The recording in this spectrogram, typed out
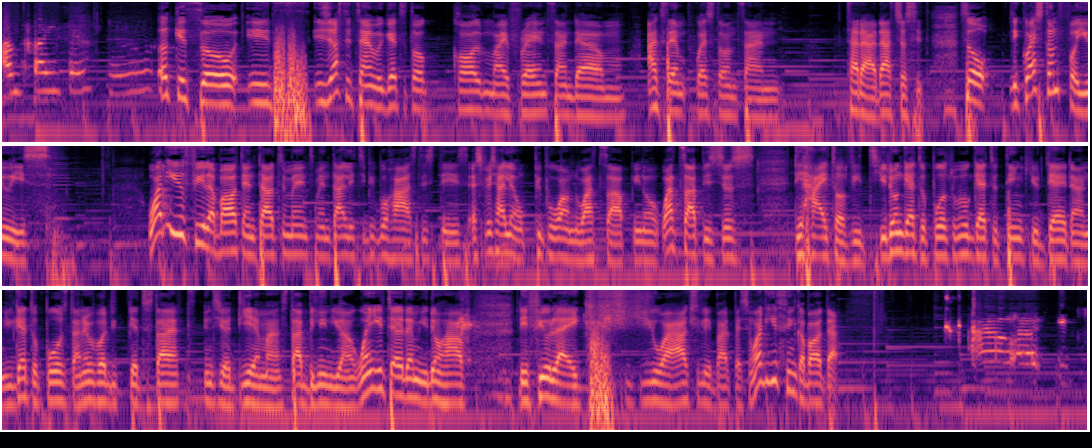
I'm fine, thank you. Okay, so it's it's just the time we get to talk, call my friends and um, ask them questions and tada, that's just it. So the question for you is, what do you feel about entitlement mentality people has these days, especially on people on WhatsApp? You know, WhatsApp is just the height of it. You don't get to post, people get to think you're dead, and you get to post, and everybody get to start into your DM and start believing you. And when you tell them you don't have, they feel like you are actually a bad person. What do you think about that? Uh, it's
